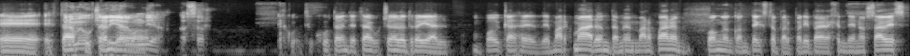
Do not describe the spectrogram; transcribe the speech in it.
Eh, Pero me gustaría algún día hacer. Ju- Justamente estaba escuchando el otro día el- un podcast de, de Mark Maron, también Mark Maron, pongo en contexto para, para, para la gente que no sabe, es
